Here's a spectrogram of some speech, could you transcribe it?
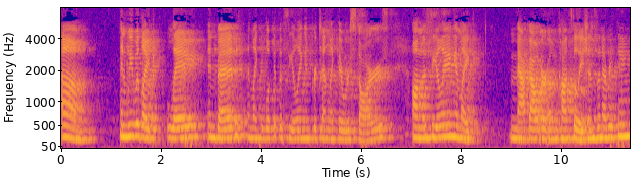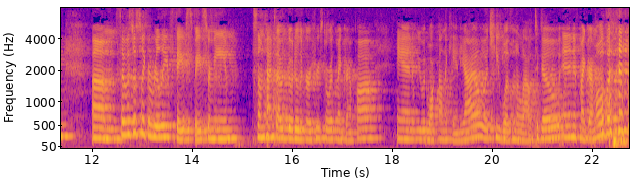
um, and we would like lay in bed and like look at the ceiling and pretend like there were stars on the ceiling and like map out our own constellations and everything. Um, so it was just like a really safe space for me. Sometimes I would go to the grocery store with my grandpa and we would walk down the candy aisle, which he wasn't allowed to go in if my grandma was with him.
